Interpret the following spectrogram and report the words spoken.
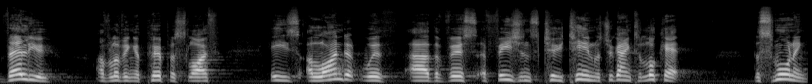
value of living a purpose life. He's aligned it with uh, the verse Ephesians 2:10, which we're going to look at this morning.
